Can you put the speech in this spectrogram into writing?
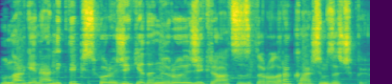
Bunlar genellikle psikolojik ya da nörolojik rahatsızlıklar olarak karşımıza çıkıyor.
